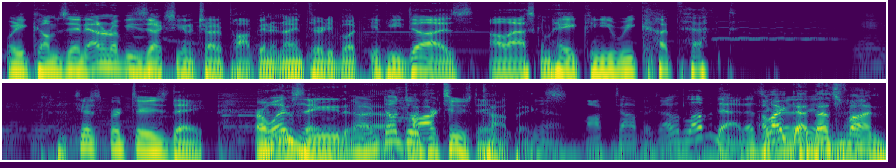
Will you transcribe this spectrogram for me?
when he comes in. I don't know if he's actually going to try to pop in at 9.30, but if he does, I'll ask him, hey, can you recut that? Just for Tuesday or I Wednesday. need, No, uh, don't do it for Tuesday. topics. Yeah, Hawk topics. I would love that. That's I a like that. idea. That's fun.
